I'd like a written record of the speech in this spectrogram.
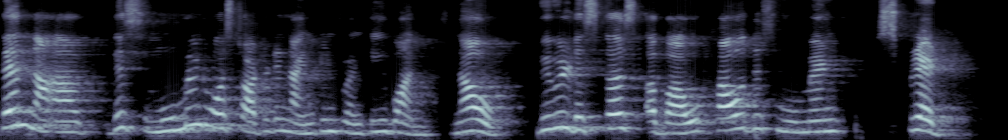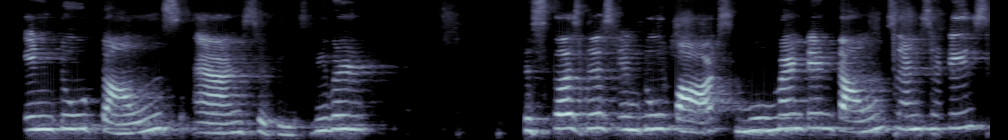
then uh, this movement was started in 1921. Now we will discuss about how this movement spread into towns and cities. We will discuss this in two parts, movement in towns and cities,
